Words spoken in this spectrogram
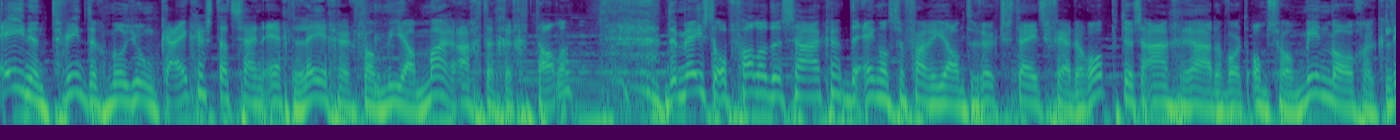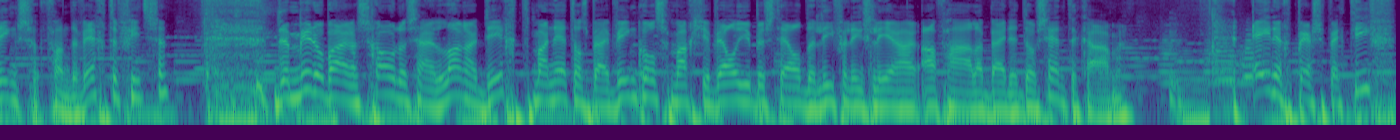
21 miljoen kijkers. Dat zijn echt leger van Myanmar-achtige getallen. De meest opvallende zaken. De Engelse variant rukt steeds verder op. Dus aangeraden wordt om zo min mogelijk links van de weg te fietsen. De middelbare scholen zijn langer dicht. Maar net als bij winkels mag je wel je bestelde lievelingsleraar afhalen bij de docentenkamer. Enig perspectief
